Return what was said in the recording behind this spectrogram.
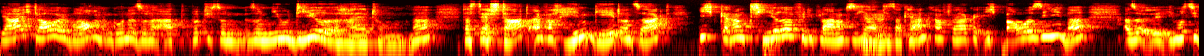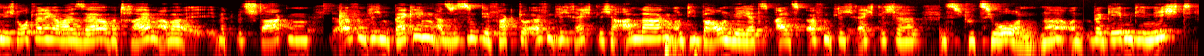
Ja, ich glaube, wir brauchen im Grunde so eine Art, wirklich so, ein, so New Deal-Haltung, ne? dass der Staat einfach hingeht und sagt, ich garantiere für die Planungssicherheit mhm. dieser Kernkraftwerke, ich baue sie. Ne? Also ich muss die nicht notwendigerweise selber betreiben, aber mit, mit starkem öffentlichem Backing. Also das sind de facto öffentlich-rechtliche Anlagen und die bauen wir jetzt als öffentlich-rechtliche Institution ne? und übergeben die nicht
